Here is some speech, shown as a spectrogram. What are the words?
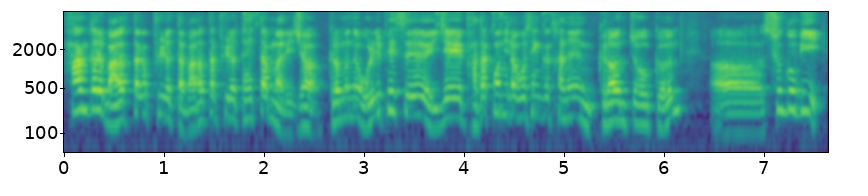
하한가를 말았다가 풀렸다, 말았다 풀렸다 했단 말이죠. 그러면은 올리패스 이제 바닥권이라고 생각하는 그런 조금, 어, 수급이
